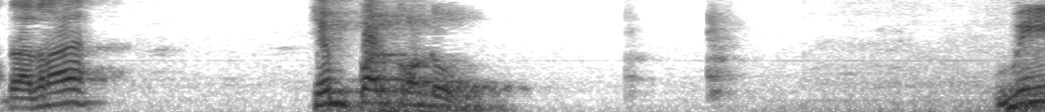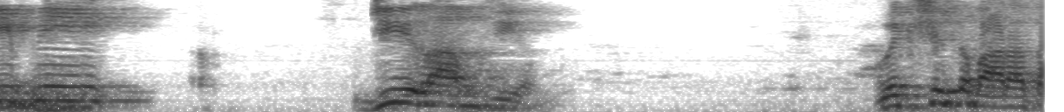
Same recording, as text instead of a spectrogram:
ಅಂದ್ರೆ ಅದನ್ನ ಹಿಂಪಡ್ಕೊಂಡು V P G Ramji Viksit Bharat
